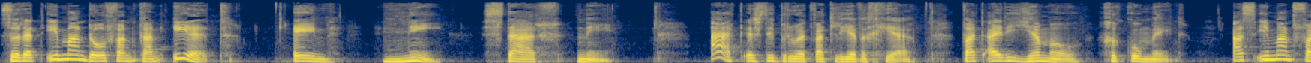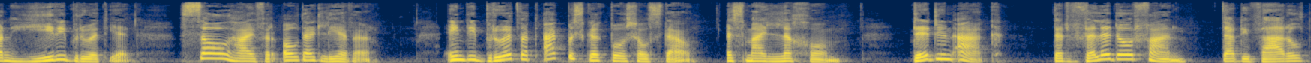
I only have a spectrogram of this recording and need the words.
sodat iemand daarvan kan eet en nie sterf nie. Ek is die brood wat lewe gee, wat uit die hemel gekom het. As iemand van hierdie brood eet, sal hy vir altyd lewe. En die brood wat ek beskikbaar sal stel, is my liggaam. Dit doen ek ter wille daarvan dat die wêreld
